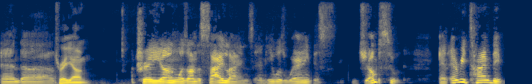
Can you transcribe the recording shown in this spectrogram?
and uh Trae Young. Trae Young was on the sidelines and he was wearing this jumpsuit. And every time they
